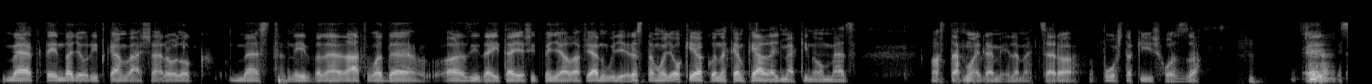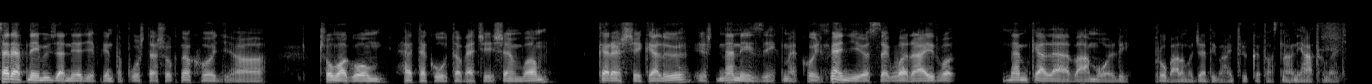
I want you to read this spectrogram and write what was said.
mert én nagyon ritkán vásárolok meszt névvel ellátva, de az idei teljesítménye alapján úgy éreztem, hogy oké, okay, akkor nekem kell egy McKinnon mez. Aztán majd remélem egyszer a posta ki is hozza. Szeretném üzenni egyébként a postásoknak, hogy a csomagom hetek óta vecsésem van, keressék elő, és ne nézzék meg, hogy mennyi összeg van ráírva, nem kell elvámolni. Próbálom a Jedi Mind trükköt használni, hát ha megy.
